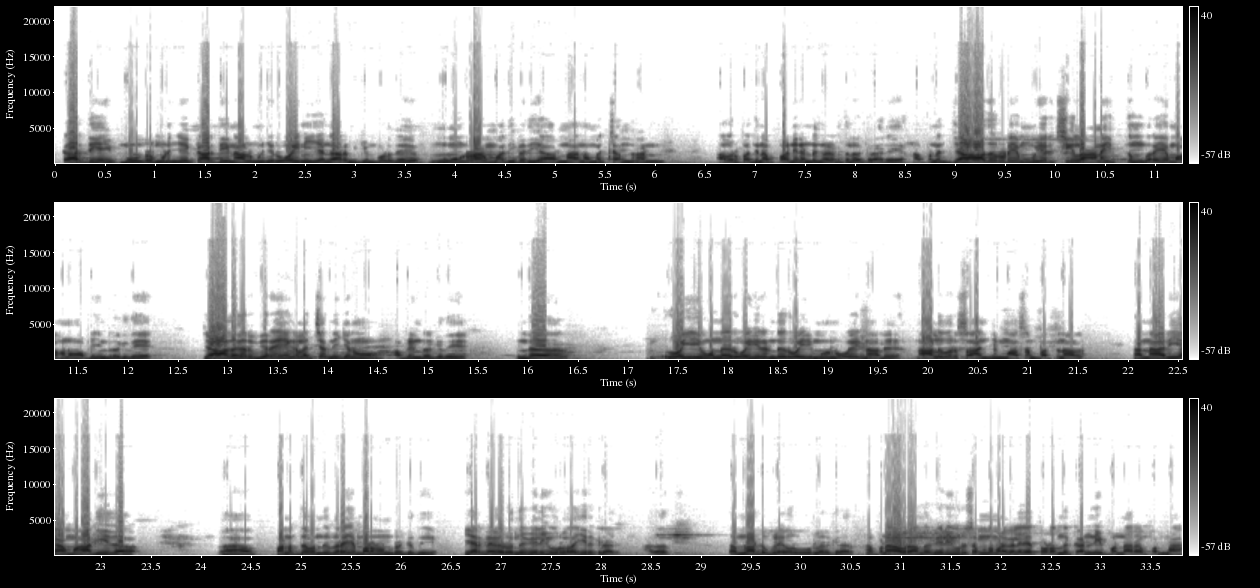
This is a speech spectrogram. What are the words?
கார்த்திகை மூன்று முடிஞ்சு கார்த்திகை நாலு முடிஞ்சு ரோஹிணி இயங்க ஆரம்பிக்கும் பொழுது மூன்றாம் அதிபதி யாருன்னா நம்ம சந்திரன். அவர் பார்த்தீங்கன்னா பன்னிரெண்டுங்கிற இடத்துல இருக்கிறாரு. அப்படின்னா ஜாதகருடைய முயற்சிகள் அனைத்தும் விரயமாகணும் அப்படின்னு இருக்குது. ஜாதகர் விரயங்களை சந்திக்கணும் அப்படின்னு இருக்குது. இந்த ரோஹி ஒன்று ரோஹி ரெண்டு ரோஹி மூணு ரோஹி நாலு நாலு வருஷம் அஞ்சு மாதம் பத்து நாள். தன்னை அறியாமல் அதீத பணத்தை வந்து விரயம் பண்ணணும்னு இருக்குது. ஏற்கனவே இவர் வந்து வெளியூரில் தான் இருக்கிறார். அதாவது தமிழ்நாட்டுக்குள்ளே ஒரு ஊரில் இருக்கிறார். அப்படின்னா அவர் அந்த வெளியூர் சம்மந்தமான வேலையை தொடர்ந்து கண்ணி பண்ணார் அப்படின்னா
